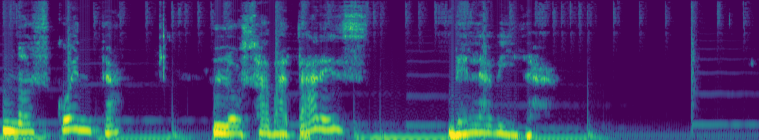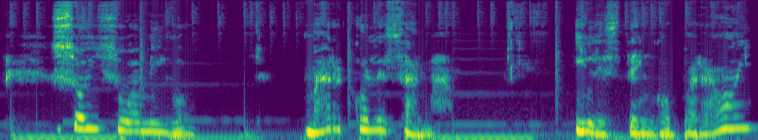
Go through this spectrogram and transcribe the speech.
nos cuenta los avatares de la vida. Soy su amigo Marco Lezama y les tengo para hoy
